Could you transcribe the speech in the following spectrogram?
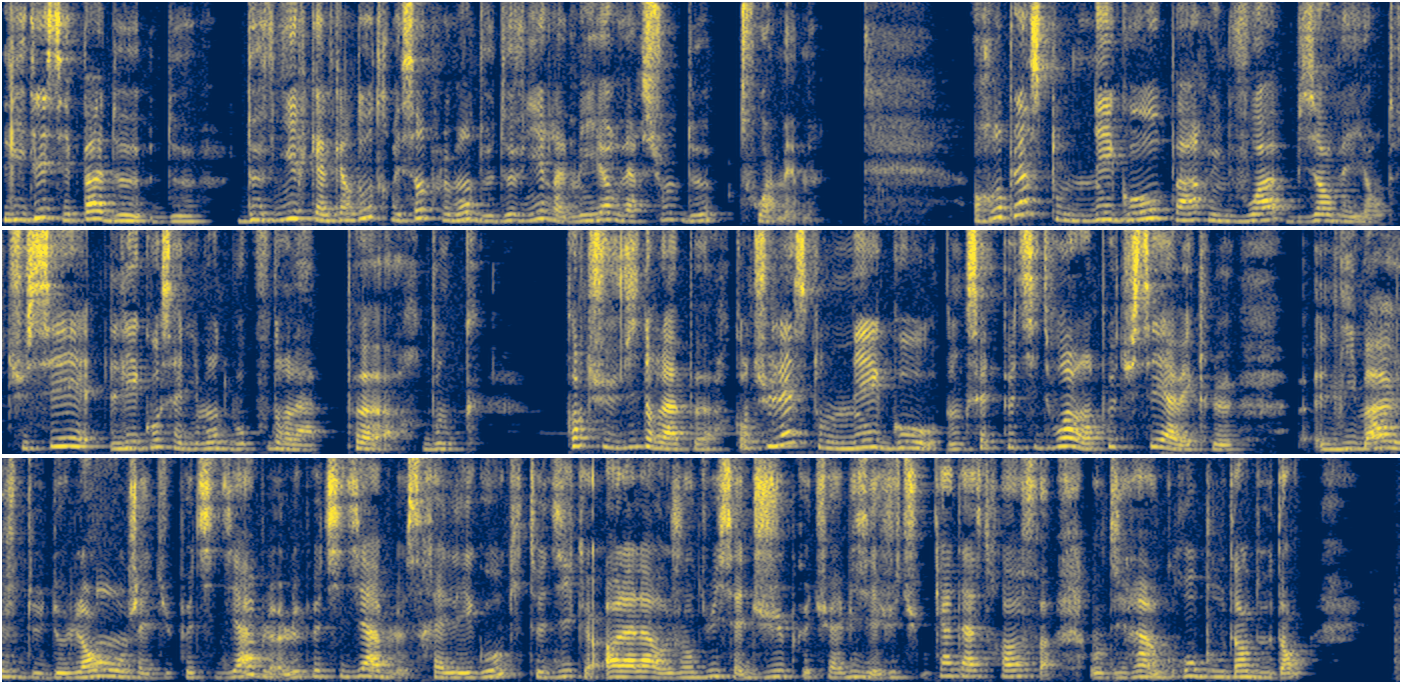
L'idée, c'est pas de, de devenir quelqu'un d'autre, mais simplement de devenir la meilleure version de toi-même. Remplace ton ego par une voix bienveillante. Tu sais, l'ego s'alimente beaucoup dans la peur. Donc, quand tu vis dans la peur, quand tu laisses ton ego, donc cette petite voix un peu, tu sais, avec le, l'image de, l'ange et du petit diable, le petit diable serait l'ego qui te dit que oh là là, aujourd'hui cette jupe que tu as mise est juste une catastrophe, on dirait un gros boudin dedans.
